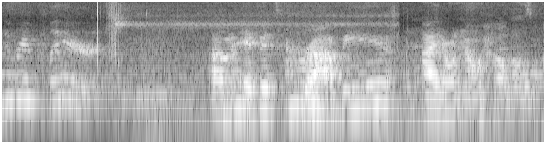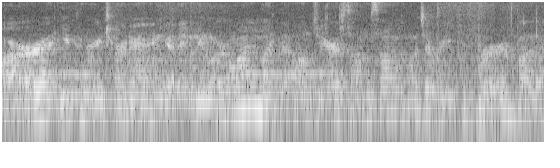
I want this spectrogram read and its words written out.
Blu-ray player. Um, if it's crappy, I don't know how those are. You can return it and get a newer one, like the LG or Samsung, whichever you prefer. But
